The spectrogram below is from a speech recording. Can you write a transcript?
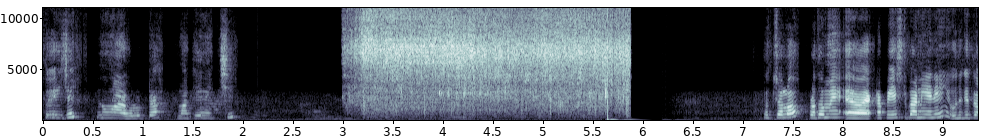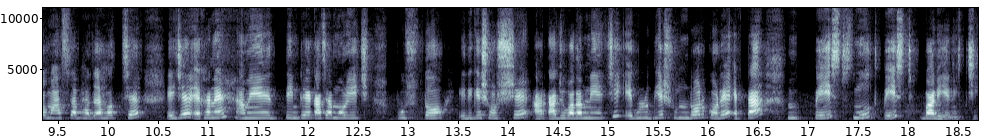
তো এই যে নুন আর হলুদটা মাখিয়ে নিচ্ছি। তো চলো প্রথমে একটা পেস্ট বানিয়ে নিই, ওদিকে তো মাছটা ভাজা হচ্ছে। এই যে এখানে আমি তিনটে কাঁচামরিচ, পুস্ত, এদিকে সর্ষে আর কাজু বাদাম নিয়েছি, এগুলো দিয়ে সুন্দর করে একটা পেস্ট, স্মুথ পেস্ট বানিয়ে নিচ্ছি।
